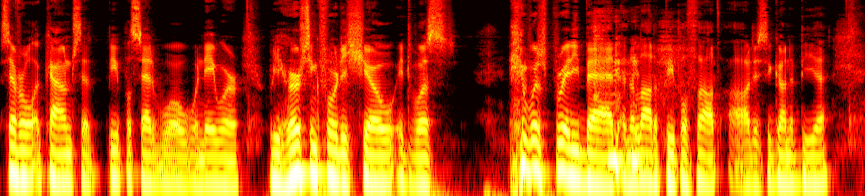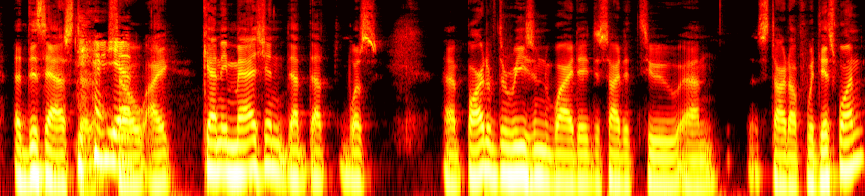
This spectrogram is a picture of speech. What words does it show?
several accounts that people said whoa when they were rehearsing for this show it was it was pretty bad. And a lot of people thought oh this is going to be a, a disaster. Yeah. so i can imagine that that was uh, part of the reason why they decided to um, start off with this one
